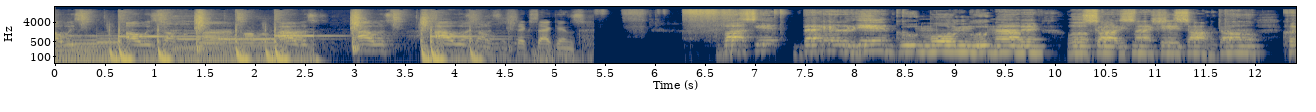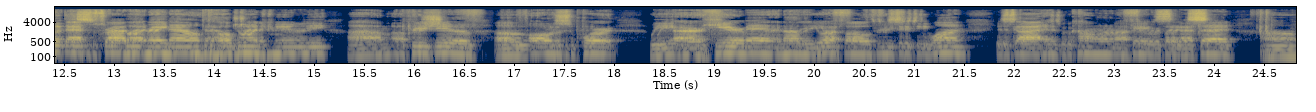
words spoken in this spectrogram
Always, always on my mind. I was, I was, I was on six seconds. Basket, back at it again. Guten Morgen, Guten Abend. Little Scotty Smack J. Scott McDonald. Click that subscribe button right now to help join the community. Um, appreciative of all the support. We are here, man. Another UFO 361. This guy has become one of my favorites, like I said. Um,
